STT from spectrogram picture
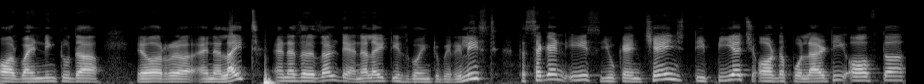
or binding to the your uh, analyte and as a result the analyte is going to be released. The second is you can change the pH or the polarity of the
